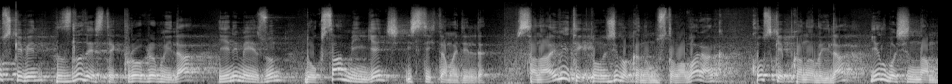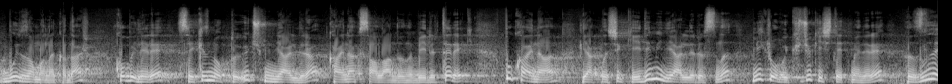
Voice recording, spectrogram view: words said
KOSGEB'in hızlı destek programıyla yeni mezun 90 bin genç istihdam edildi. Sanayi ve Teknoloji Bakanı Mustafa Varank, KOSGEB kanalıyla yılbaşından bu zamana kadar KOBİ'lere 8.3 milyar lira kaynak sağlandığını belirterek bu kaynağın yaklaşık 7 milyar lirasını mikro ve küçük işletmelere hızlı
